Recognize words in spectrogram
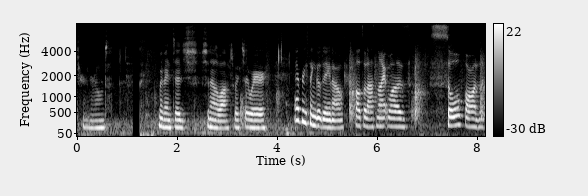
turn around, my vintage Chanel watch, which I wear every single day now. Also last night was so fun.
